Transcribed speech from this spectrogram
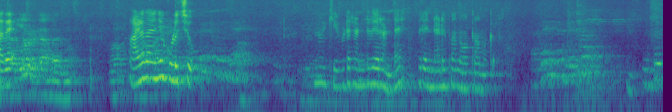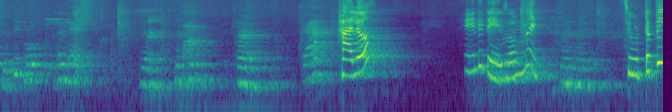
അതെ. മഴ നനഞ്ഞു കുളിച്ചു. നോക്കി ഇവിടെ രണ്ടുപേരുണ്ട് ഇവരെന്നടുപ്പാ നോക്കാം നമുക്ക്. ഹലോ? എന്റെ ദൈവമ്മേ ചൂട്ടപ്പി.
